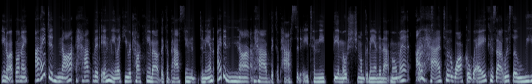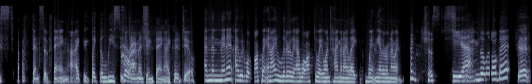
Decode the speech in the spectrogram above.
you know, up all night. I did not have it in me. Like you were talking about the capacity and the demand. I did not have the capacity to meet the emotional demand in that moment. Correct. I had to walk away because that was the least offensive thing. I like the least Correct. damaging thing I could do. And the minute I would walk away, and I literally I walked away one time and I like went in the other room and I went, I just screamed yeah. a little bit. Good.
